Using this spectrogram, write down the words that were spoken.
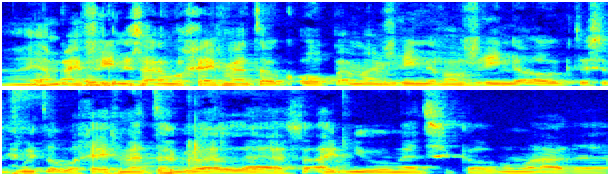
Uh, ja, mijn vrienden zijn op een gegeven moment ook op en mijn vrienden van vrienden ook. Dus het moet op een gegeven moment ook wel uh, uit nieuwe mensen komen. Maar uh,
